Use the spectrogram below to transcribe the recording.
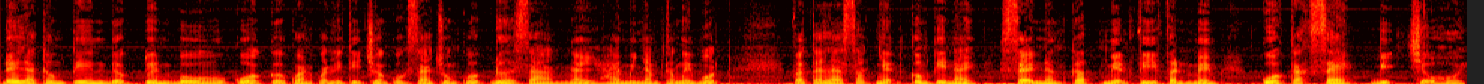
Đây là thông tin được tuyên bố của Cơ quan Quản lý Thị trường Quốc gia Trung Quốc đưa ra ngày 25 tháng 11. Và Tesla xác nhận công ty này sẽ nâng cấp miễn phí phần mềm của các xe bị triệu hồi.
